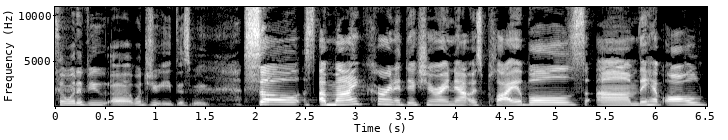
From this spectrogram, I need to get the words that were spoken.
so what have you uh what did you eat this week? So uh, my current addiction right now is Playa Bowls. Um, they have all.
